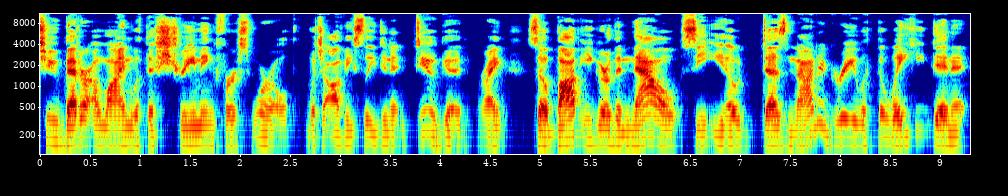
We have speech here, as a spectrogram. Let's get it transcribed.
to better align with the streaming first world, which obviously didn't do good, right? So Bob Iger, the now CEO, does not agree with the way he did it,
